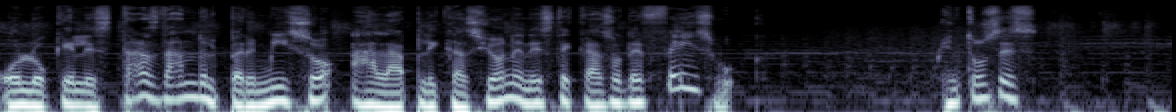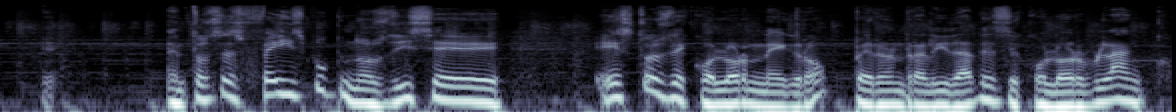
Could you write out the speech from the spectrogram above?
O lo que le estás dando el permiso a la aplicación, en este caso de Facebook. Entonces, eh, entonces Facebook nos dice, esto es de color negro, pero en realidad es de color blanco.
